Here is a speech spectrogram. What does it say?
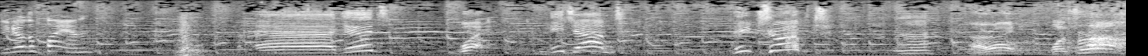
You know the plan. Uh, dude, What? he jumped. He jumped! Uh, All right, one for all.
